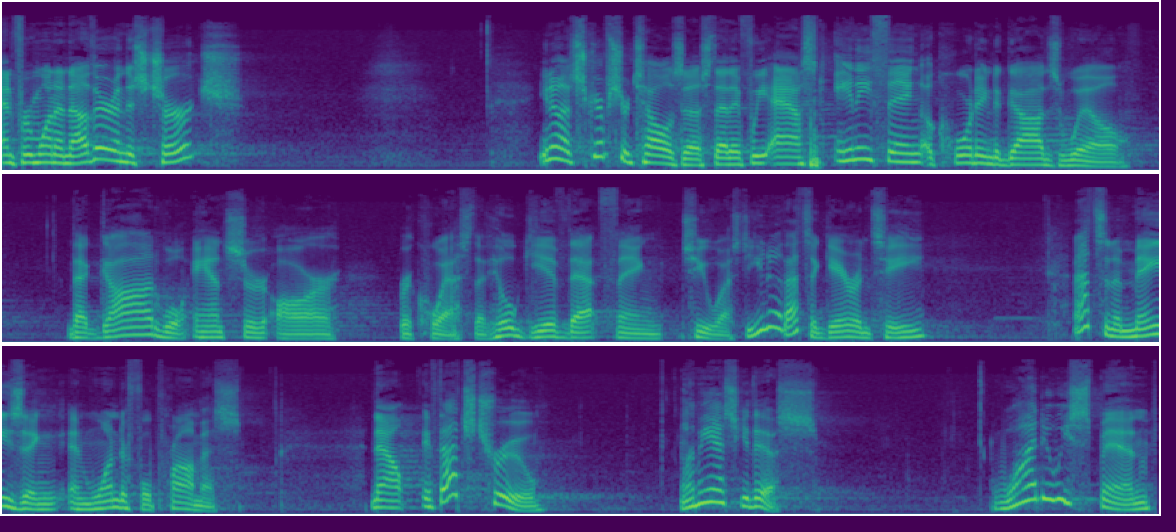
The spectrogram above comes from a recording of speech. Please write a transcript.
and for one another in this church? You know, Scripture tells us that if we ask anything according to God's will, that God will answer our request, that He'll give that thing to us. Do you know that's a guarantee? That's an amazing and wonderful promise. Now, if that's true, let me ask you this Why do we spend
